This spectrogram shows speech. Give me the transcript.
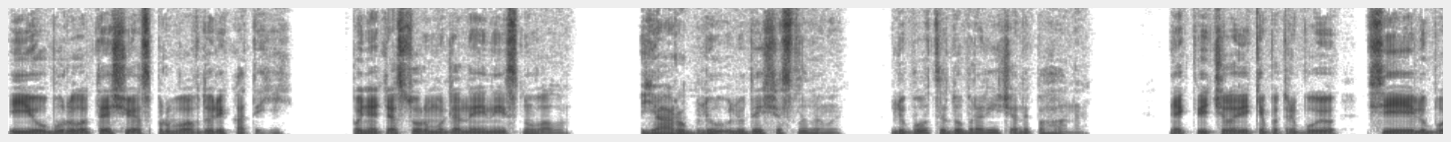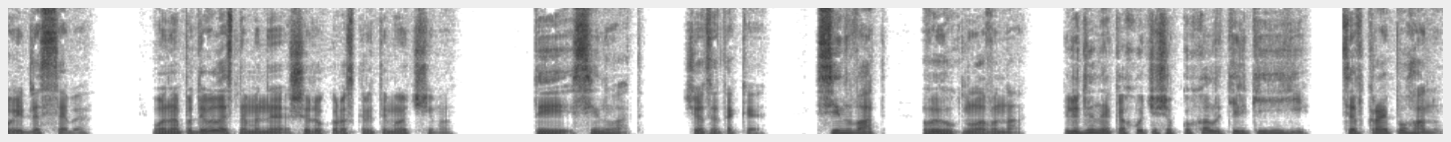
її обурило те, що я спробував дорікати їй. Поняття сорому для неї не існувало. Я роблю людей щасливими. Любов це добра річ, а не погана. Як твій чоловік, я потребую всієї любові для себе. Вона подивилась на мене широко розкритими очима. Ти сінват. Що це таке? Сінват. вигукнула вона. Людина, яка хоче, щоб кохали тільки її. Це вкрай погано.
